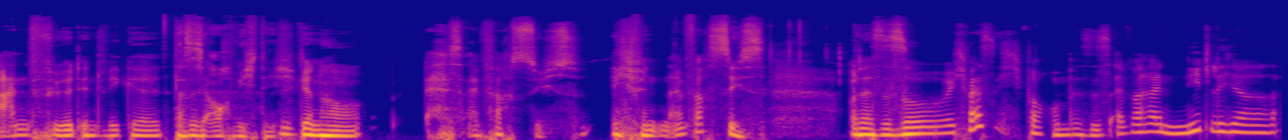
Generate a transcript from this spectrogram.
anfühlt, entwickelt. das ist ja auch wichtig. Genau. Er ist einfach süß. Ich finde ihn einfach süß. Und das ist so, ich weiß nicht warum, es ist einfach ein niedlicher,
